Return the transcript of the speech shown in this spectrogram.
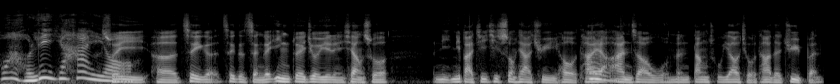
哇，好厉害哟、所以呃，这个这个整个应对就有点像说，你你把机器送下去以后，他要嗯按照我们当初要求他的剧本，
